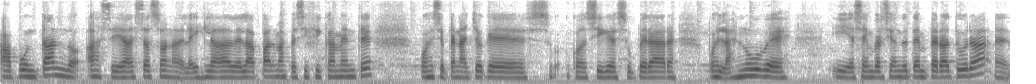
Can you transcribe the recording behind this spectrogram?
apuntando hacia esa zona de la isla de La Palma específicamente, pues ese penacho que su- consigue superar pues las nubes y esa inversión de temperatura eh,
